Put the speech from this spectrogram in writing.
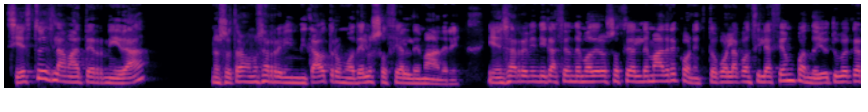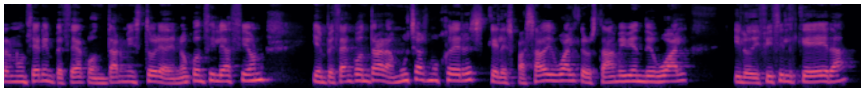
si esto es la maternidad, nosotras vamos a reivindicar otro modelo social de madre. Y en esa reivindicación de modelo social de madre conectó con la conciliación cuando yo tuve que renunciar y empecé a contar mi historia de no conciliación y empecé a encontrar a muchas mujeres que les pasaba igual, que lo estaban viviendo igual y lo difícil que era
